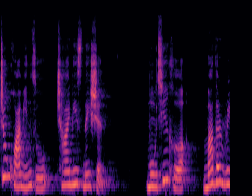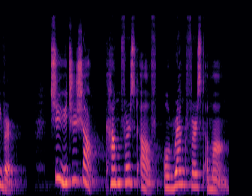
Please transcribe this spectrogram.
中华民族 Chinese nation，母亲河 Mother River，居于之上 come first of or rank first among。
